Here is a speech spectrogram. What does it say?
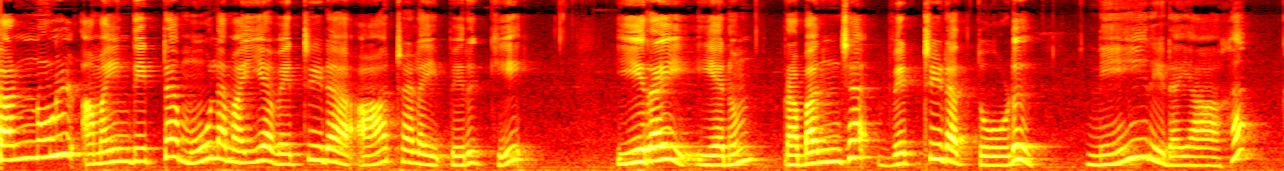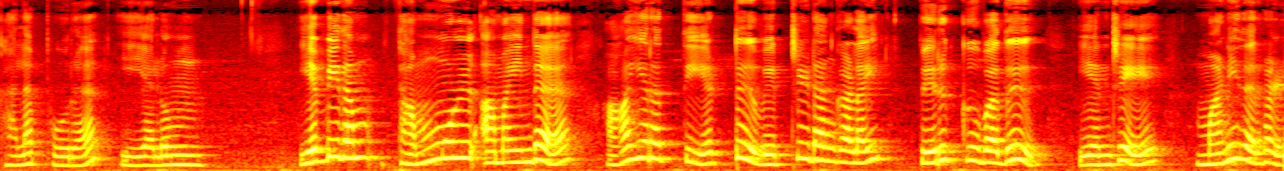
தன்னுள் அமைந்திட்ட மூலமைய வெற்றிட ஆற்றலை பெருக்கி இறை எனும் பிரபஞ்ச வெற்றிடத்தோடு நேரிடையாக கலப்புற இயலும். எவ்விதம் தம்முள் அமைந்த ஆயிரத்தி எட்டு வெற்றிடங்களை பெருக்குவது என்றே மனிதர்கள்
